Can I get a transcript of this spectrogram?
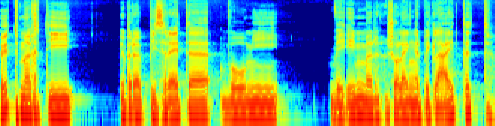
Heute möchte ich über etwas reden, wo mich wie immer schon länger begleitet.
